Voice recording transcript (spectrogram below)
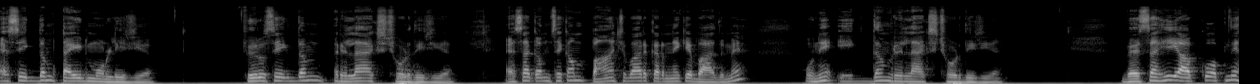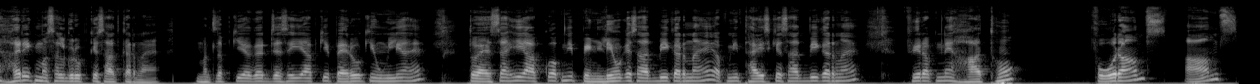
ऐसे एकदम टाइट मोड़ लीजिए। फिर उसे एकदम रिलैक्स छोड़ दीजिए। ऐसा कम से कम पाँच बार करने के बाद में उन्हें एकदम रिलैक्स छोड़ दीजिए। वैसा ही आपको अपने हर एक मसल ग्रुप के साथ करना है। मतलब कि अगर जैसे ही आपकी पैरों की उंगलियाँ हैं तो ऐसा ही आपको अपनी पिंडलियों के साथ भी करना है, अपनी थाइस के साथ भी करना है। फिर अपने हाथों forearms arms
